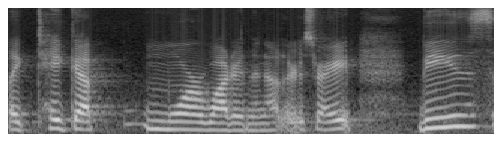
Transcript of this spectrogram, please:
like take up more water than others, right? These,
